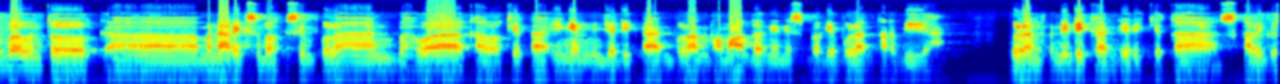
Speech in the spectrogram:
coba untuk uh, menarik sebuah kesimpulan bahwa kalau kita ingin menjadikan bulan Ramadan ini sebagai bulan tarbiyah, bulan pendidikan diri kita sekaligus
